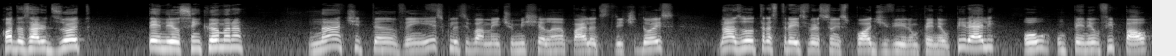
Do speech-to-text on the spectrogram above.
Rodas aro 18, pneus sem câmara, na Titan vem exclusivamente o Michelin Pilot Street 2. Nas outras três versões pode vir um pneu Pirelli ou um pneu Vipal,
